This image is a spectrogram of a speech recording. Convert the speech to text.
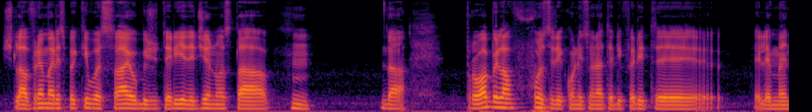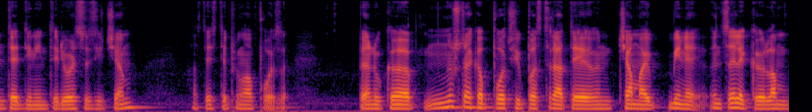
și la vremea respectivă să ai o bijuterie de genul ăsta, hm, da, probabil au fost recondiționate diferite elemente din interior, să zicem. Asta este prima poză. Pentru că nu știu dacă pot fi păstrate în cea mai bine. Înțeleg că la,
